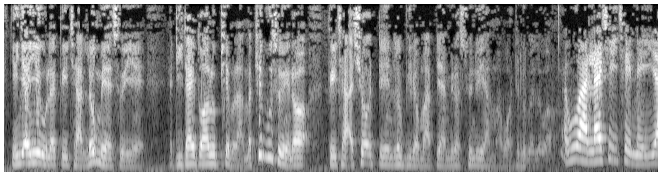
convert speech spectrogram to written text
။ငြိမ်းချမ်းရေးကိုလည်းသေချာလုပ်မယ်ဆိုရင် ဒီအတိုင်းသွားလို့ဖြစ်မလား။မဖြစ်ဘူးဆိုရင်တော့သေချာအလျှော့အတင်းလုပ်ပြီးတော့ပြန်ပြီးတော့ဆွေးနွေးရမှာပေါ့။ဒီလိုပဲလုပ်ရမှာပေါ့။အခုကလက်ရှိအခြေအနေအရ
